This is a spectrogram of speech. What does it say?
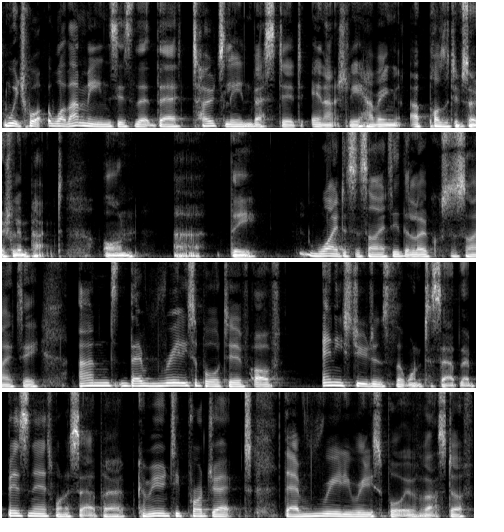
which what, what that means is that they're totally invested in actually having a positive social impact on uh, the wider society the local society and they're really supportive of any students that want to set up their business, want to set up a community project, they're really, really supportive of that stuff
